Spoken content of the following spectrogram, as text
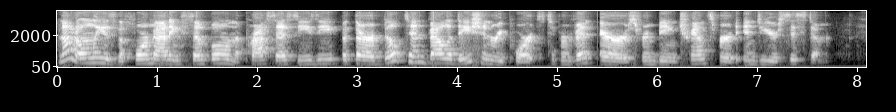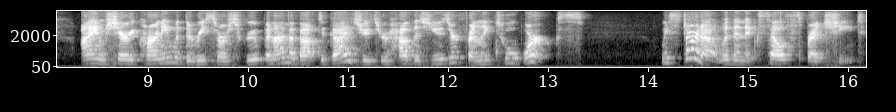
Not only is the formatting simple and the process easy, but there are built-in validation reports to prevent errors from being transferred into your system. I am Sherry Carney with the Resource Group, and I'm about to guide you through how this user-friendly tool works. We start out with an Excel spreadsheet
